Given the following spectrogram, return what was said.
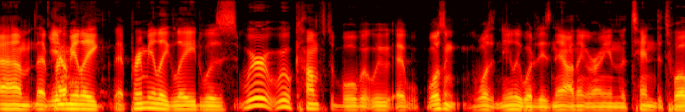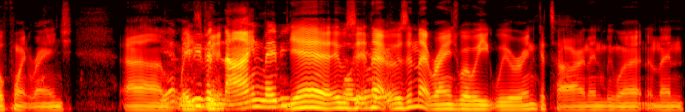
Um, that Yep. Premier League that Premier League lead was we we're real comfortable, but we it wasn't wasn't nearly what it is now. I think we're only in the ten to twelve point range. Um, yeah, we- maybe even nine, maybe. yeah, it was in that it was in that range where we, we were in Qatar and then we weren't, and then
